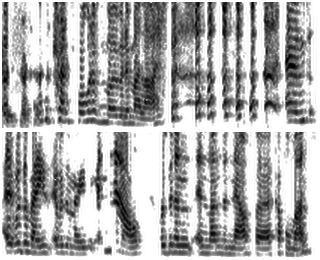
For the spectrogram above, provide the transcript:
It was, it was a transformative moment in my life. and it was amazing. It was amazing. And now we've been in, in London now for a couple months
